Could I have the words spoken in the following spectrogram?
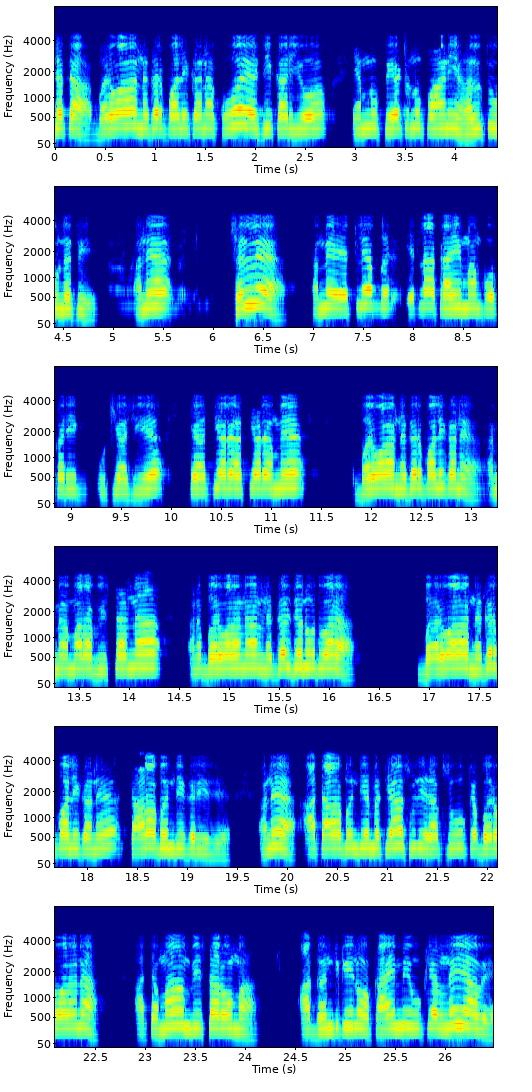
છતાં બરવાળા નગરપાલિકાના કોઈ અધિકારીઓ એમનું પેટનું પાણી હલતું નથી. અને છેલ્લે અમે એટલે એટલા ત્રાહીમામ પોકારી ઉઠ્યા છીએ કે અત્યારે અત્યારે અમે બરવાળા નગરપાલિકાને, અમે અમારા વિસ્તારના અને બરવાળાના નગરજનો દ્વારા બરવાળા નગરપાલિકાને તાળાબંધી કરી છે. અને આ તાળાબંધી અમે ત્યાં સુધી રાખશું કે બરવાળાના આ તમામ વિસ્તારોમાં આ ગંદકીનો કાયમી ઉકેલ નહીં આવે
